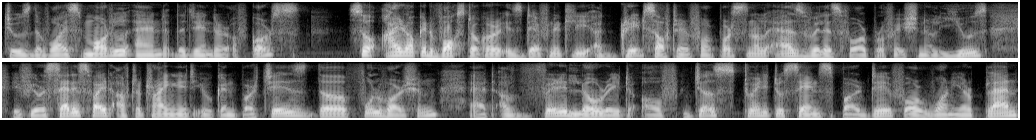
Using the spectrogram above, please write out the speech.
Choose the voice model and the gender, of course. So iRocket Voxtalker is definitely a great software for personal as well as for professional use. If you're satisfied after trying it, you can purchase the full version at a very low rate of just 22 cents per day for one year plan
